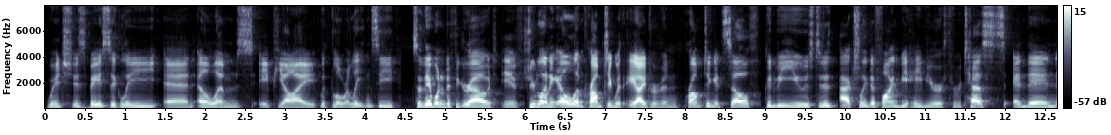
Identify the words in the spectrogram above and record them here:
which is basically an LLM's API with lower latency. So they wanted to figure out if streamlining LLM prompting with AI-driven prompting itself could be used to actually define behavior through tests and then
